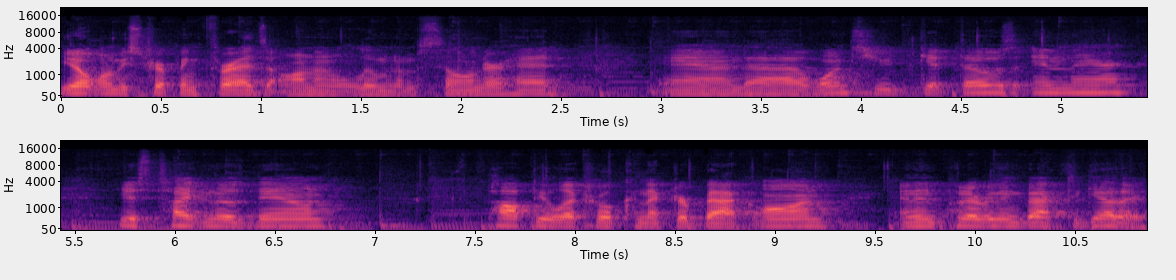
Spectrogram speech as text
you don't wanna be stripping threads on an aluminum cylinder head. And uh, once you get those in there, you just tighten those down, pop the electrical connector back on, and then put everything back together.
